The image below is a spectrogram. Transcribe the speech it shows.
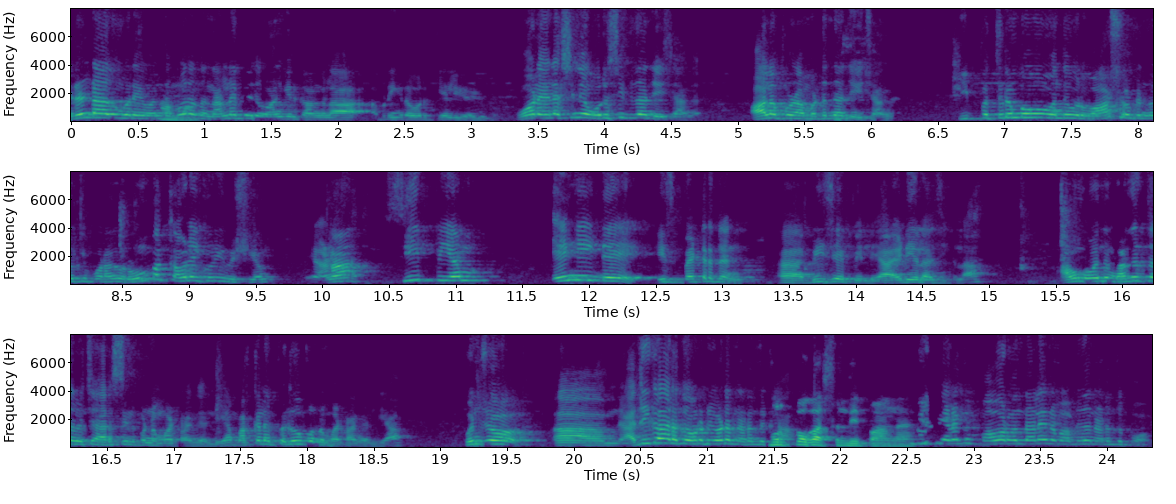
இரண்டாவது முறை வந்தபோது அந்த நல்ல பேர் வாங்கியிருக்காங்களா அப்படிங்கிற ஒரு கேள்வி எழுது. போன எலெக்ஷன்ல ஒரு சீட் தான் ஜெயிச்சாங்க. ஆலப்புழா மட்டும்தான் ஜெயிச்சாங்க. இப்ப திரும்பவும் வந்து ஒரு வாஷ் அவுட் நோக்கி போறாங்க. ரொம்ப கவலைக்குரிய விஷயம். ஆனா CPM any day is better then BJP இல்லையா ஐடியாலஜிக்கலா அவங்க வந்து மதத்தை வச்சு அரசியல் பண்ண மாட்டாங்க இல்லையா? மக்களை பிளவு பண்ண மாட்டாங்க இல்லையா? கொஞ்சம் அதிகார தோரணையோட முற்போக்கா சிந்திப்பாங்க. எனக்கும் பவர் வந்தாலே நம்ம அப்படிதான் நடந்துப்போம்.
